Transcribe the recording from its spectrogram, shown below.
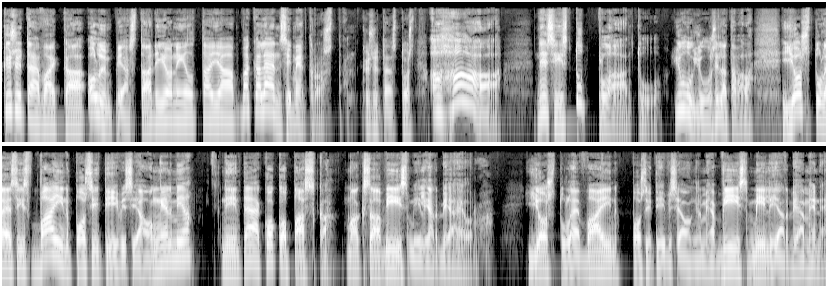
Kysytään vaikka Olympiastadionilta ja vaikka Länsimetrosta. Kysytään tuosta, ahaa, ne siis tuplaantuu. Juu, juu, sillä tavalla. Jos tulee siis vain positiivisia ongelmia, niin tämä koko paska maksaa 5 miljardia euroa. Jos tulee vain positiivisia ongelmia, 5 miljardia menee.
